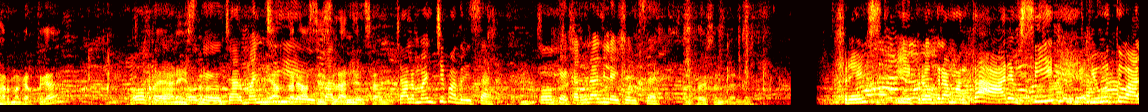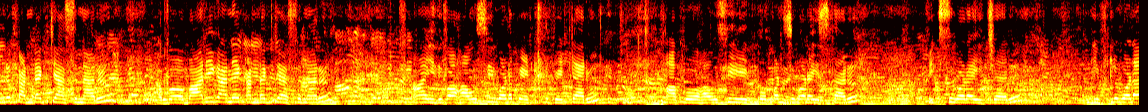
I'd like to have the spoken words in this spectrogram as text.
ధర్మకర్తగా ప్రయాణిస్తున్నాను చాలా మంచి ఆశీస్సులు పదవి. అందించాలి. చాలా మంచి పదవి సార్. ఓకే కంగ్రాచులేషన్ సార్. సంతోషం తల్లి. ఫ్రెండ్స్ ఈ ప్రోగ్రామ్ అంతా ఆర్ఎఫ్సి యూత్ వాళ్ళు కండక్ట్ చేస్తున్నారు. భారీగానే కండక్ట్ చేస్తున్నారు. ఇదిగో హౌసీ కూడా పెట్ పెట్టారు. మాకు హౌసీ కూపన్స్ కూడా ఇస్తారు. పిక్స్ కూడా ఇచ్చారు. గిఫ్ట్లు కూడా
